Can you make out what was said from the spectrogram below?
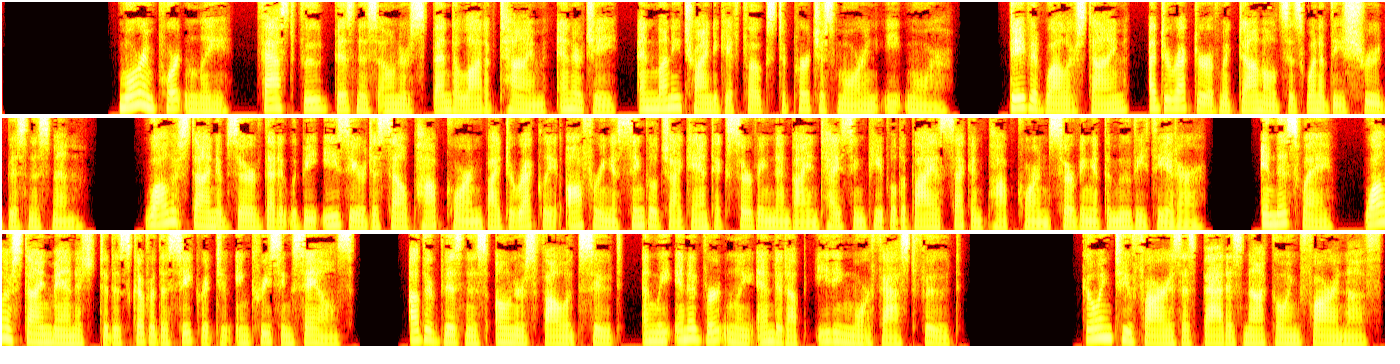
More importantly, fast food business owners spend a lot of time, energy, and money trying to get folks to purchase more and eat more. David Wallerstein, a director of McDonald's, is one of these shrewd businessmen. Wallerstein observed that it would be easier to sell popcorn by directly offering a single gigantic serving than by enticing people to buy a second popcorn serving at the movie theater. In this way, Wallerstein managed to discover the secret to increasing sales. Other business owners followed suit, and we inadvertently ended up eating more fast food. Going too far is as bad as not going far enough.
